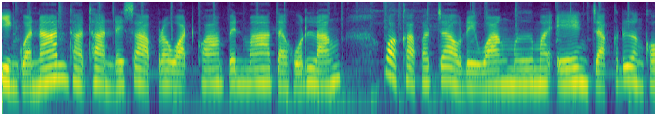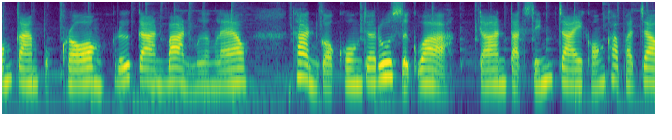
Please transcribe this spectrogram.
ยิ่งกว่านั้นถ้าท่านได้ทราบประวัติความเป็นมาแต่หนหลัง ว่าข้าพเจ้าได้วางมือมาเองจากเรื่องของการปกครองหรือการบ้านเมืองแล้ว ท่านก็คงจะรู้สึกว่าการตัดสินใจของข้าพเจ้า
